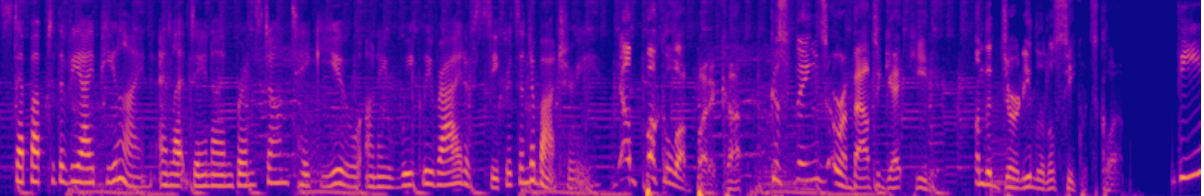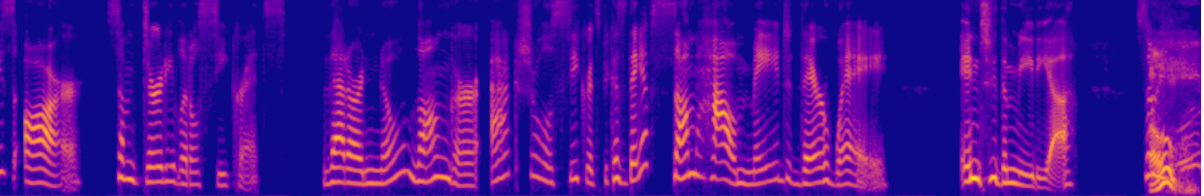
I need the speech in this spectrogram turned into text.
Step up to the VIP line and let Dayna and Brimstone take you on a weekly ride of secrets and debauchery. Now buckle up, Buttercup, because things are about to get heated on the Dirty Little Secrets Club. These are some dirty little secrets that are no longer actual secrets because they have somehow made their way into the media. So Oh.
